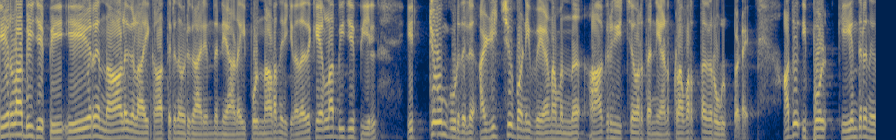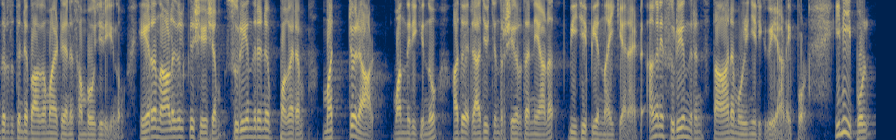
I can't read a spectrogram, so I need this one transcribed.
കേരള ബി ജെ പി ഏറെ നാളുകളായി കാത്തിരുന്ന ഒരു കാര്യം തന്നെയാണ് ഇപ്പോൾ നടന്നിരിക്കുന്നത്. അതായത് കേരള ബി ജെ പിയിൽ ഏറ്റവും കൂടുതൽ അഴിച്ചുപണി വേണമെന്ന് ആഗ്രഹിച്ചവർ തന്നെയാണ് പ്രവർത്തകർ ഉൾപ്പെടെ. അത് ഇപ്പോൾ കേന്ദ്ര നേതൃത്വത്തിന്റെ ഭാഗമായിട്ട് തന്നെ സംഭവിച്ചിരിക്കുന്നു. ഏറെ നാളുകൾക്ക് ശേഷം സുരേന്ദ്രന് പകരം മറ്റൊരാൾ വന്നിരിക്കുന്നു. അത് രാജീവ് ചന്ദ്രശേഖർ തന്നെയാണ് ബി ജെ പിയെ നയിക്കാനായിട്ട്. അങ്ങനെ സുരേന്ദ്രൻ സ്ഥാനമൊഴിഞ്ഞിരിക്കുകയാണ് ഇപ്പോൾ. ഇനിയിപ്പോൾ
